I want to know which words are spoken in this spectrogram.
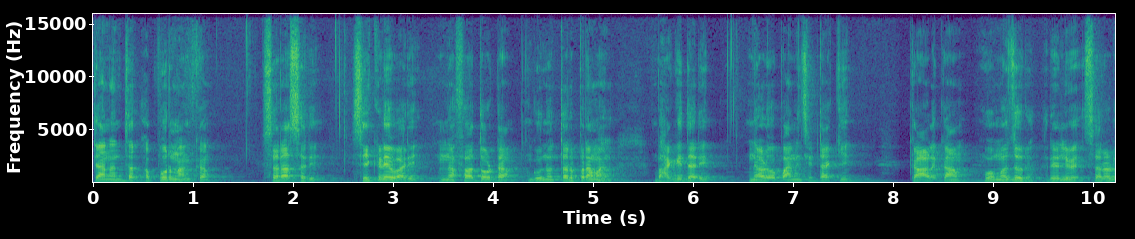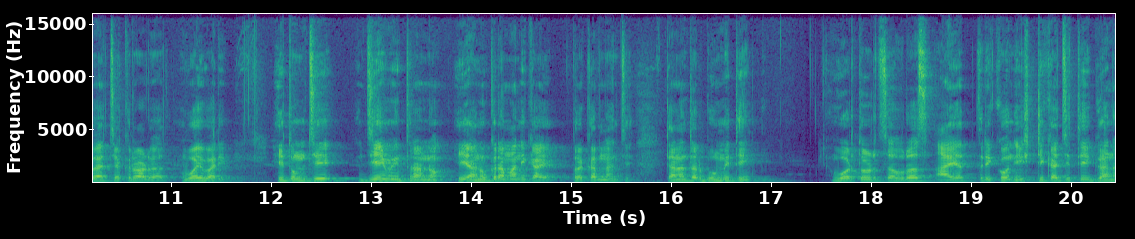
त्यानंतर अपूर्णांक सरासरी शेकडेवारी नफा तोटा गुणोत्तर प्रमाण भागीदारी नळ व पाण्याची टाकी काळ काम व मजूर रेल्वे सरळव्याज चक्रवाढव्याज वयवारी ही तुमची जी आहे मित्रांनो ही अनुक्रमानिका आहे प्रकरणांची. त्यानंतर भूमिती वर्तुळ चौरस आयत त्रिकोण इष्टिका चिती घन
